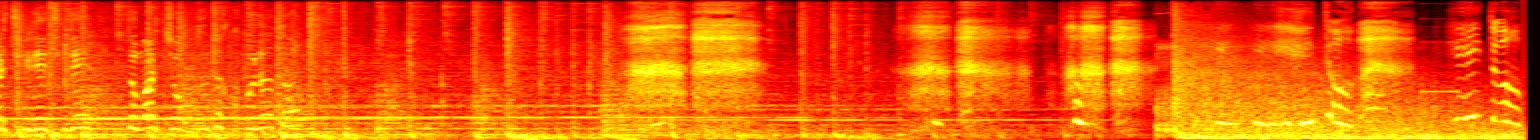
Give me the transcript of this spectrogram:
এবার ধীরে ধীরে তোমার চোখ দুটো খোলো তো। এই- তো এই তো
